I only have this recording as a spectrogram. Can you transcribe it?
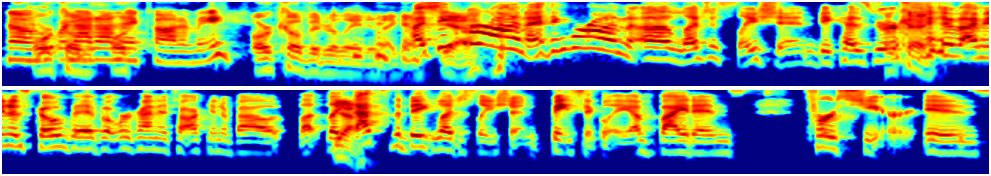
No, Or we're co- not on or- economy. or COVID related, I guess. I think yeah. we're on. I think we're on uh, legislation because we were Okay. kind of. I mean, it's COVID, but we're kind of talking about like Yeah. that's the big legislation, basically, of Biden's first year is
